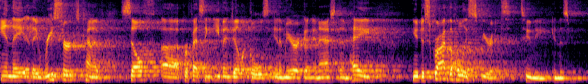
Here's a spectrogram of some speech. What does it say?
and they they researched kind of self-professing uh, evangelicals in America and asked them, "Hey, you know, describe the Holy Spirit to me in this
